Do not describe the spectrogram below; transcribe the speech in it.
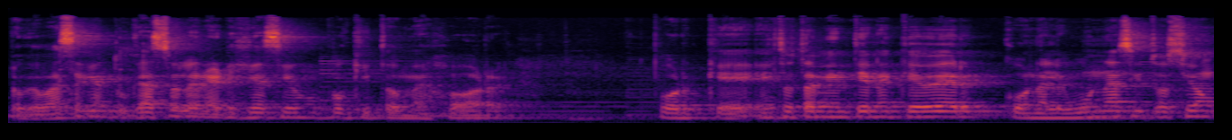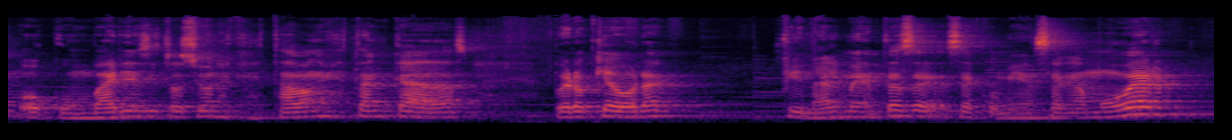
Lo que pasa es que en tu caso la energía sí es un poquito mejor. Porque esto también tiene que ver con alguna situación o con varias situaciones que estaban estancadas, pero que ahora finalmente se, se comienzan a mover.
